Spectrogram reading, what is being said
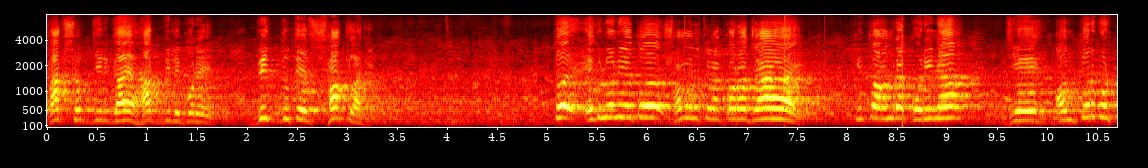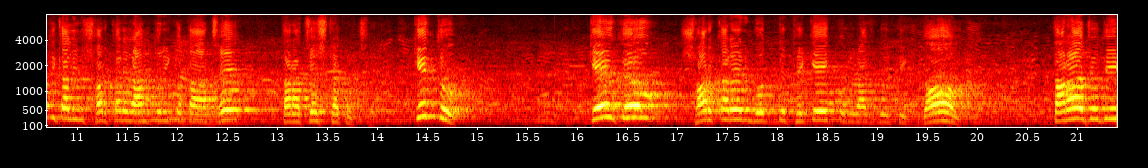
শাকসবজির গায়ে হাত দিলে পরে বিদ্যুতের শক লাগে। তো এগুলো নিয়ে তো সমালোচনা করা যায়, কিন্তু আমরা করি না যে অন্তর্বর্তীকালীন সরকারের আন্তরিকতা আছে, তারা চেষ্টা করছে। কিন্তু কেউ কেউ সরকারের মধ্যে থেকে কোন রাজনৈতিক দল, তারা যদি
